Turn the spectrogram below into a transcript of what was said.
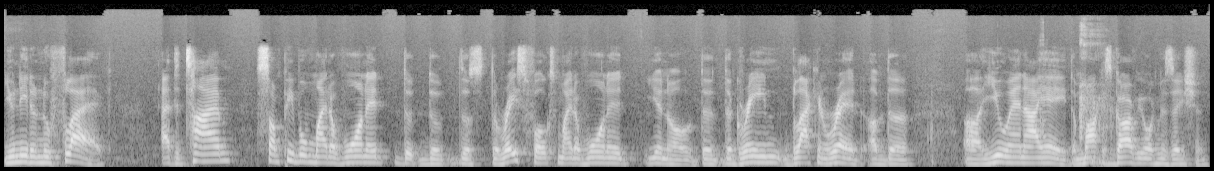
you need a new flag. At the time, some people might have wanted the, the, the, the, race folks might have wanted, you know, the, the green, black, and red of the uh, UNIA, the Marcus Garvey organization.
